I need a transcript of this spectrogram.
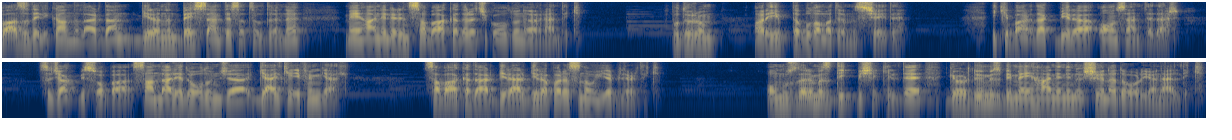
bazı delikanlılardan biranın beş sente satıldığını, meyhanelerin sabaha kadar açık olduğunu öğrendik. Bu durum arayıp da bulamadığımız şeydi. İki bardak bira on sent eder. Sıcak bir soba, sandalyede olunca gel keyfim gel. Sabaha kadar birer bira parasına uyuyabilirdik. Omuzlarımız dik bir şekilde gördüğümüz bir meyhanenin ışığına doğru yöneldik.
